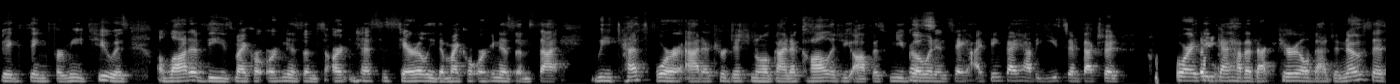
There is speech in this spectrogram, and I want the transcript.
big thing for me too is a lot of these microorganisms aren't necessarily the microorganisms that we test for at a traditional gynecology office. When you yes. go in and say, I think I have a yeast infection or I think I have a bacterial vaginosis,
